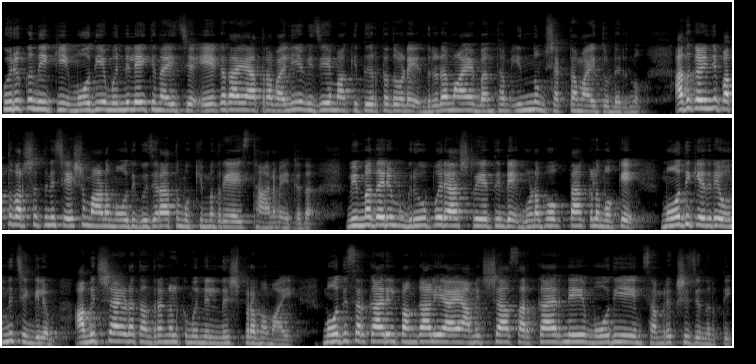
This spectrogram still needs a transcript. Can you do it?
കുരുക്ക് നീക്കി മോദിയെ മുന്നിലേക്ക് നയിച്ച് ഏകതായാത്ര വലിയ വിജയമാക്കി തീർത്തതോടെ ദൃഢമായ ബന്ധം ഇന്നും ശക്തമായി തുടരുന്നു. അത് കഴിഞ്ഞ് പത്ത് വർഷത്തിന് ശേഷമാണ് മോദി ഗുജറാത്ത് മുഖ്യമന്ത്രിയായി സ്ഥാനമേറ്റത്. വിമതരും ഗ്രൂപ്പ് രാഷ്ട്രീയത്തിന്റെ ഗുണഭോക്താക്കളുമൊക്കെ മോദിക്കെതിരെ ഒന്നിച്ചെങ്കിലും അമിത്ഷായുടെ തന്ത്രങ്ങൾക്ക് മുന്നിൽ നിഷ്പ്രഭമായി. മോദി സർക്കാരിൽ പങ്കാളിയായ അമിത്ഷാ സർക്കാരിനെയും മോദിയെയും സംരക്ഷിച്ചു നിർത്തി.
